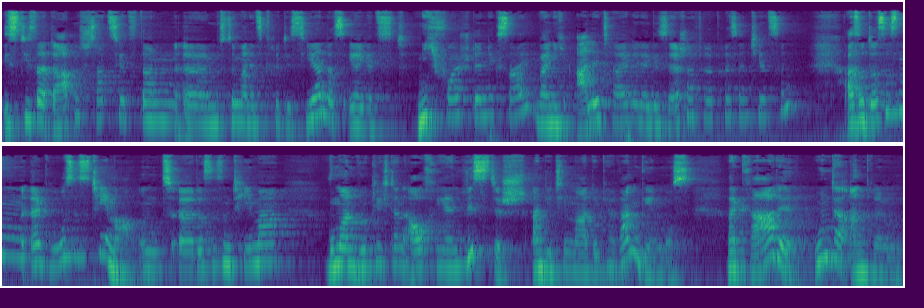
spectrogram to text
Ist dieser Datensatz jetzt dann, äh, müsste man jetzt kritisieren, dass er jetzt nicht vollständig sei, weil nicht alle Teile der Gesellschaft repräsentiert sind? Also das ist ein äh, großes Thema und äh, das ist ein Thema, wo man wirklich dann auch realistisch an die Thematik herangehen muss. Weil gerade unter anderem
